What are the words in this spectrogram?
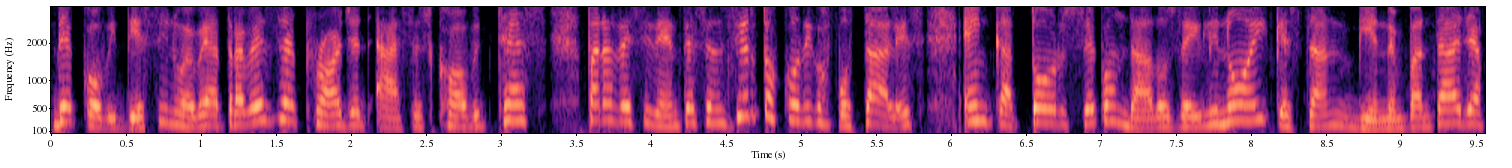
de COVID-19 a través del Project Access COVID Test para residentes en ciertos códigos postales en 14 14 condados de Illinois que están viendo en pantalla,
